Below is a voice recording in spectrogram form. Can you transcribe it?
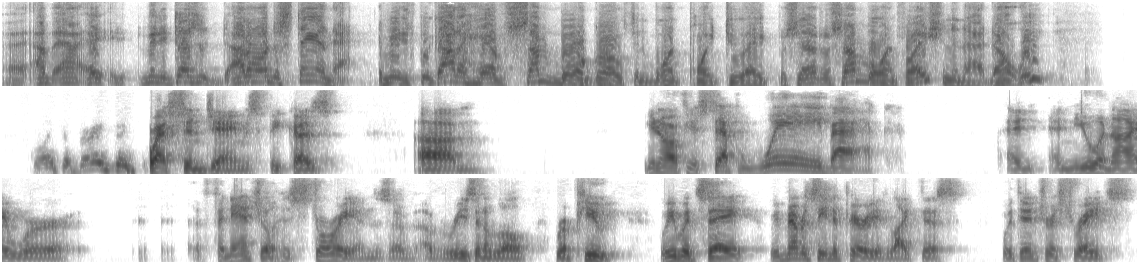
Uh, I, I, I, mean, it doesn't. I don't understand that. I mean, we got to have some more growth than 1.28 percent, or some more inflation than that, don't we? Well, it's a very good question, James, because um, you know, if you step way back, and and you and I were financial historians of, of reasonable repute, we would say we've never seen a period like this with interest rates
